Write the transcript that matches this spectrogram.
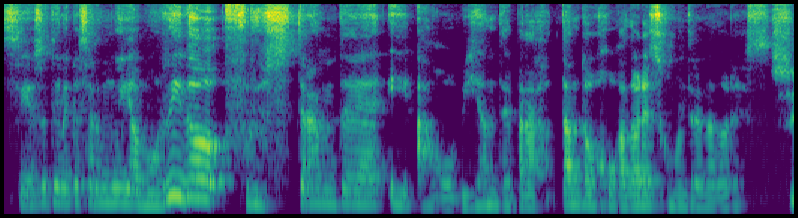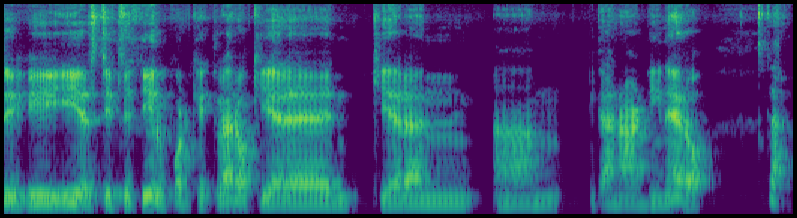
Sí, eso tiene que ser muy aburrido, frustrante y agobiante para tanto jugadores como entrenadores. Sí, y, y es difícil porque, claro, quieren, quieren um, ganar dinero, Claro.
